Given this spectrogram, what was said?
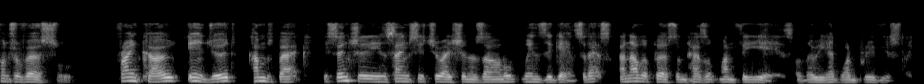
controversial. Franco, injured, comes back, essentially in the same situation as Arnold, wins again. So that's another person hasn't won for years, although he had won previously.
